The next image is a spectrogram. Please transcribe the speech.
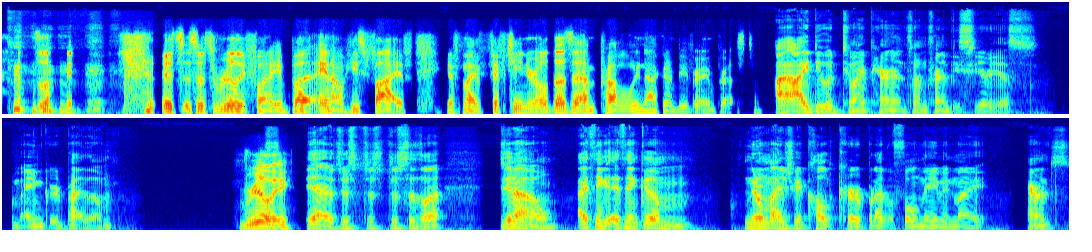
it's, like, it's so it's really funny, but you know he's five. If my 15 year old does it, I'm probably not going to be very impressed. I, I do it to my parents when I'm trying to be serious. I'm angered by them. Really? Yeah, just just just as a, you know, I think I think um, normally I just get called Kurt, but I have a full name, and my parents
